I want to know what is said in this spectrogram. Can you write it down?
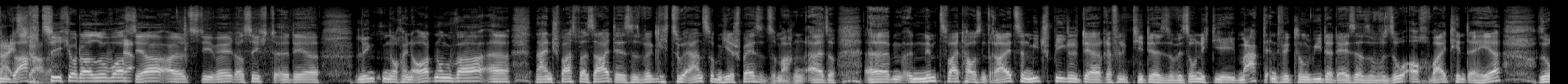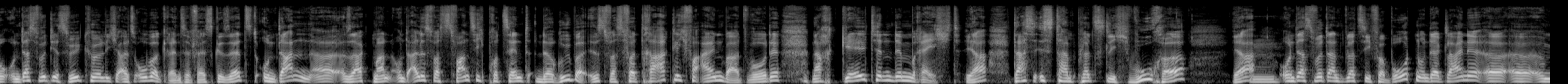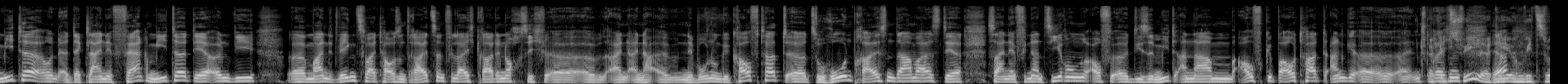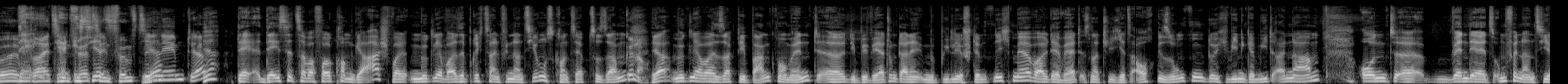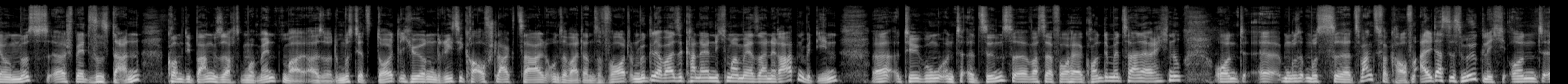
Äh, 85 oder sowas, ja. als die Welt aus Sicht äh, der Linken noch in Ordnung war. Äh, nein, Spaß beiseite. Es ist wirklich zu ernst, um hier Späße zu machen. Also ähm, nimmt 2013 Mietspiegel, der reflektiert ja sowieso nicht die Marktentwicklung wieder, der ist ja sowieso auch weit hinterher. So, und das wird jetzt willkürlich als Obergrenze festgesetzt. Und dann äh, sagt man, und alles, was 20 Prozent darüber ist, was vertraglich vereinbart wurde, nach geltendem Recht, ja, das ist dann plötzlich Wucher. Ja, und das wird dann plötzlich verboten und der kleine äh, äh, Mieter und äh, der kleine Vermieter, der irgendwie äh, meinetwegen 2013 vielleicht gerade noch sich äh, ein, ein, eine Wohnung gekauft hat, äh, zu hohen Preisen damals, der seine Finanzierung auf äh, diese Mietannahmen aufgebaut hat, ange, äh, entsprechend. gibt's viele, die irgendwie 12, 13, ist 14, 15 ja, nehmt, ja? ja der, der ist jetzt aber vollkommen gearscht, weil möglicherweise bricht sein Finanzierungskonzept zusammen. Genau. Ja, möglicherweise sagt die Bank, Moment, äh, die Bewertung deiner Immobilie stimmt nicht mehr, weil der Wert ist natürlich jetzt auch gesunken durch weniger Mieteinnahmen. Und äh, wenn der jetzt umfinanzieren muss, äh, spätestens dann kommt die Bank und sagt, Moment mal, also du musst jetzt deutlich höheren Risikoaufschlag zahlen und so weiter und so fort. Und möglicherweise kann er nicht mal mehr seine Raten bedienen, äh, Tilgung und äh, Zins, äh, was er vorher konnte mit seiner Rechnung und äh, muss, muss zwangsverkaufen. All das ist möglich und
